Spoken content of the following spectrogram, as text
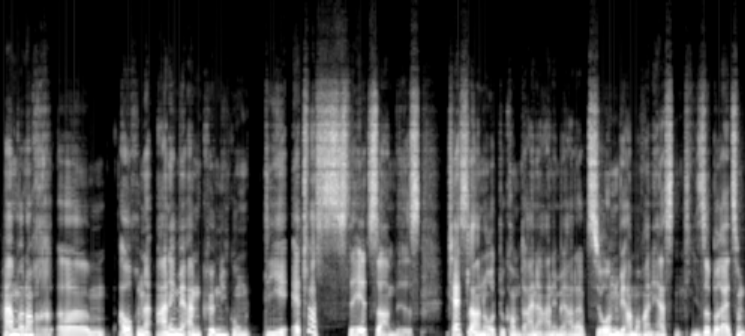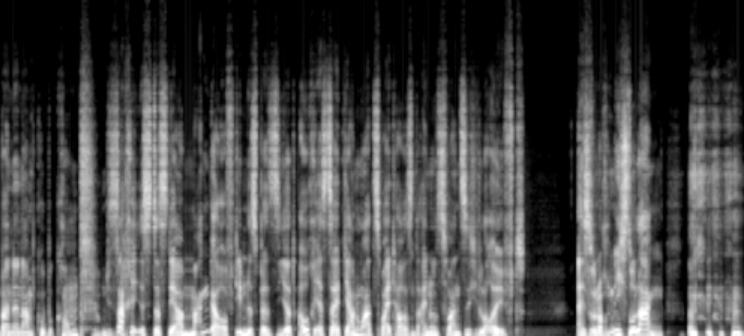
haben wir noch ähm, auch eine Anime-Ankündigung, die etwas seltsam ist. Tesla Note bekommt eine Anime-Adaption. Wir haben auch einen ersten Teaser bereits von Bandai Namco bekommen. Und die Sache ist, dass der Manga, auf dem das basiert, auch erst seit Januar 2021 läuft. Also noch nicht so lang.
